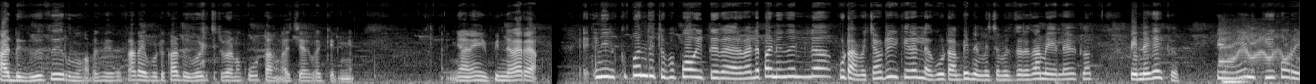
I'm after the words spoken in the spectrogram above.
കടുക് തീർന്നു. അപ്പം കടയിൽ പോയിട്ട് കടുക് മേടിച്ചിട്ട് വേണം കൂട്ടാൻ കഴിച്ചാൽ വെക്കണെങ്കിൽ ഞാനേ പിന്നെ വരാം. നിനക്കിപ്പോ എന്തിട്ട് ഇപ്പൊ പോയിട്ട് വേറെ വല്ല പണിയൊന്നുമില്ല കൂട്ടാൻ വെച്ചാൽ അവിടെ ഇരിക്കലല്ല? കൂട്ടാൻ പിന്നെ വെച്ചാൽ ഇത്ര സമയമായിട്ടുള്ള പിന്നെ കേൾക്ക് പിന്നെ എനിക്ക് കുറേ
